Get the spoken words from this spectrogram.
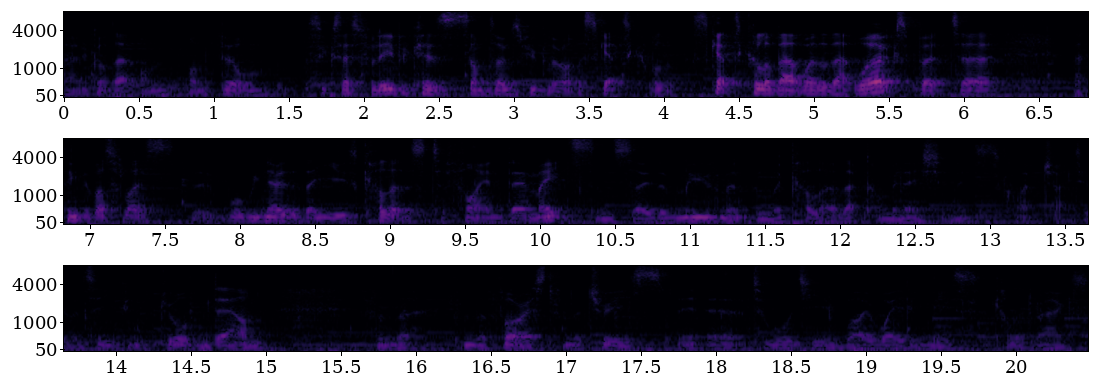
uh, got that on, on film successfully because sometimes people are rather skeptical, skeptical about whether that works, but uh, I think the butterflies, well, we know that they use colours to find their mates, and so the movement and the colour, that combination is quite attractive, and so you can draw them down from the from the forest, from the trees uh, towards you by waving these coloured rags.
